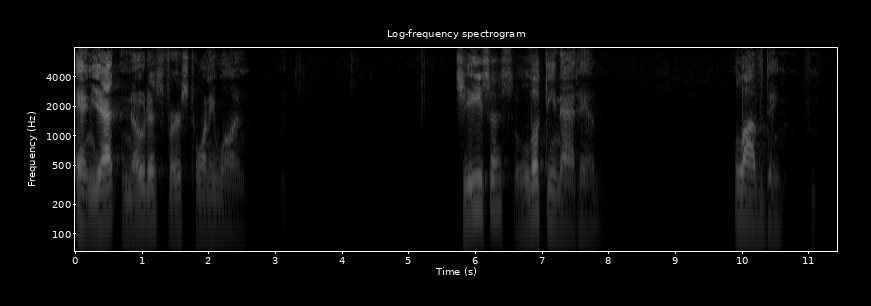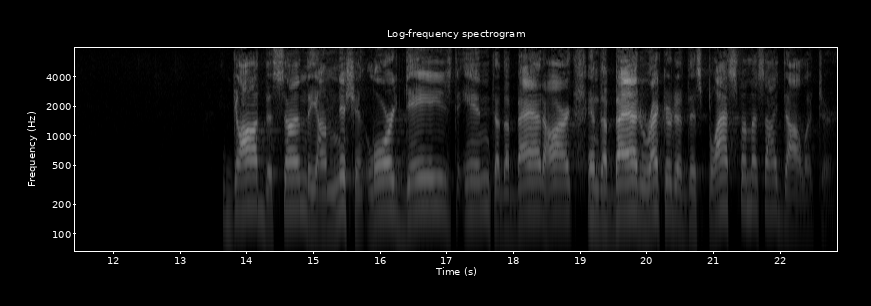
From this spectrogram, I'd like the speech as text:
and yet, notice verse 21. Jesus, looking at him, loved him. God the Son, the omniscient Lord, gazed into the bad heart and the bad record of this blasphemous idolater.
